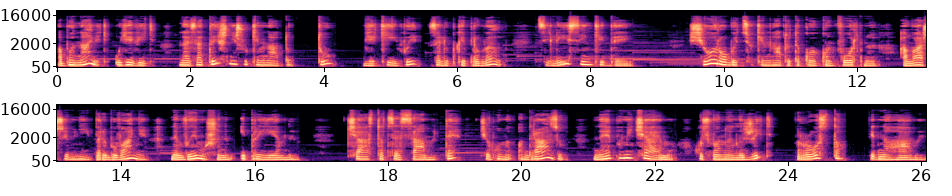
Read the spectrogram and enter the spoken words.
або навіть уявіть найзатишнішу кімнату, ту, в якій ви залюбки провели цілісінький день. Що робить цю кімнату такою комфортною, а ваше в ній перебування невимушеним і приємним? Часто це саме те, чого ми одразу не помічаємо, хоч воно лежить просто під ногами.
